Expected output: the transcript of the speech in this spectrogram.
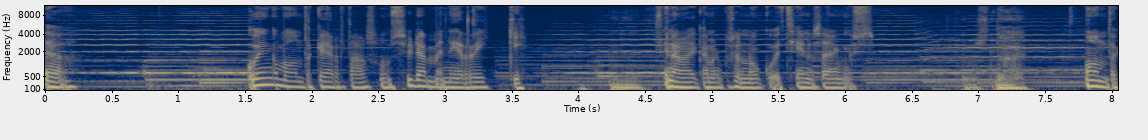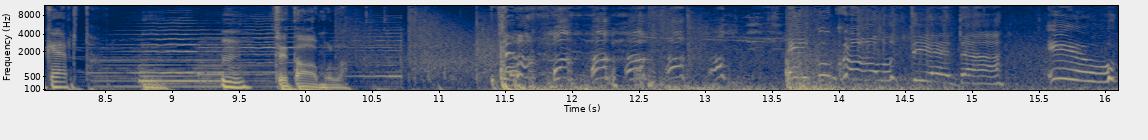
Joo. Kuinka monta kertaa sun sydämeni rikki Mm, sinä aikana, kun sä nukuit siinä sängyssä? just näin. Monta kertaa. Mm. Sitten aamulla. Ei kukaan ollut tietää. Iu.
